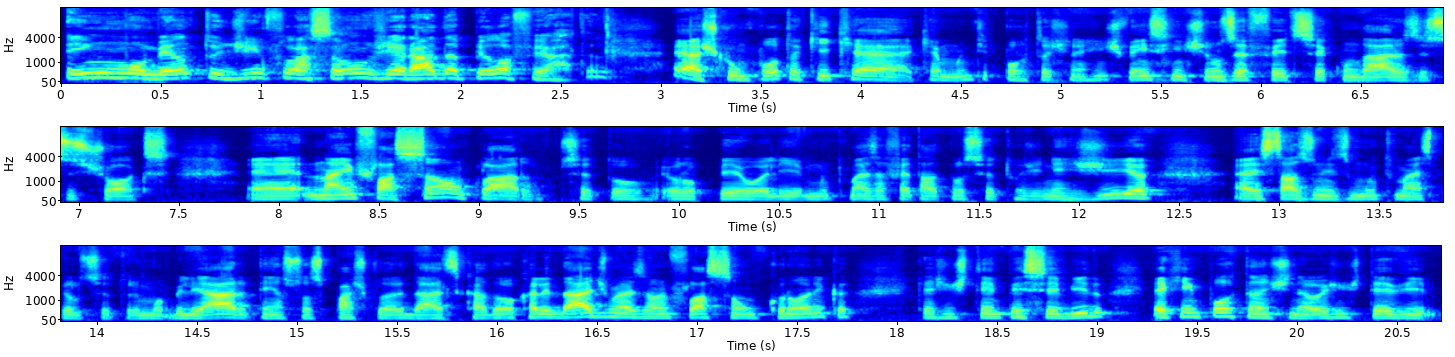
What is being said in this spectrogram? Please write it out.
em um momento de inflação gerada pela oferta. É, acho que um ponto aqui que é, que é muito importante, né? a gente vem sentindo os efeitos secundários desses choques. É, na inflação, claro, o setor europeu ali muito mais afetado pelo setor de energia, é, Estados Unidos muito mais pelo setor imobiliário, tem as suas particularidades cada localidade, mas é uma inflação crônica que a gente tem percebido e é que é importante, né? Hoje a gente teve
